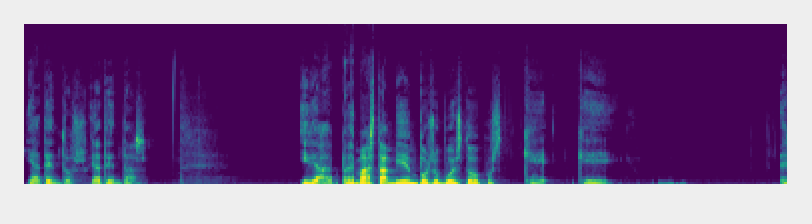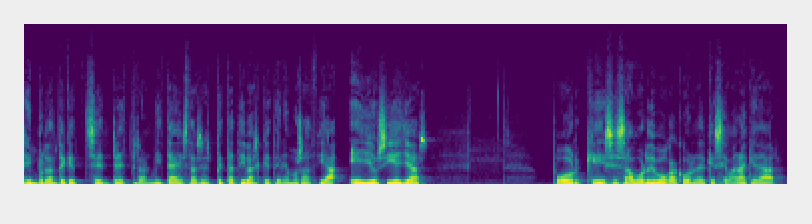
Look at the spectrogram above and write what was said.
y atentos y atentas. Y además también, por supuesto, pues que, es importante que se les transmita estas expectativas que tenemos hacia ellos y ellas, porque ese sabor de boca con el que se van a quedar,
